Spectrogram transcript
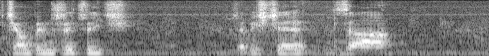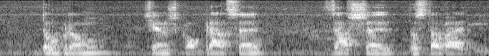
chciałbym życzyć, żebyście za dobrą, ciężką pracę zawsze dostawali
